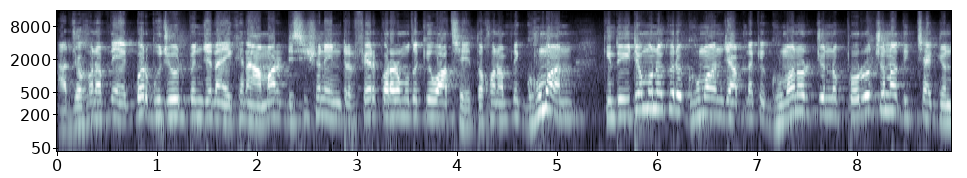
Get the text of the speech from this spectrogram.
আর যখন আপনি একবার বুঝে উঠবেন যে না, এখানে আমার ডিসিশনে ইন্টারফেয়ার করার মতো কেউ আছে, তখন আপনি ঘুমান, কিন্তু এটা মনে করে ঘুমান যে আপনাকে ঘুমানোর জন্য প্ররোচনা দিচ্ছে একজন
